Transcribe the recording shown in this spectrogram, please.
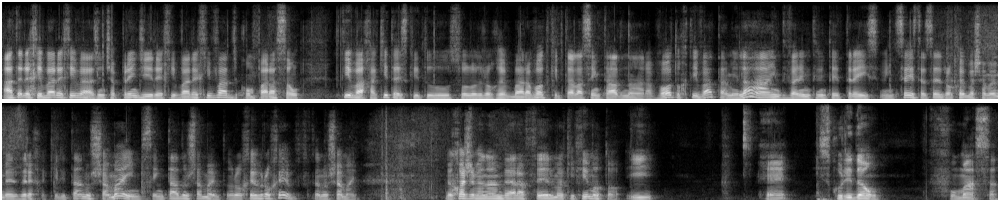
Até Rechivar Rechivar, a gente aprende Rechivar Rechivar de comparação. Tivah, aqui está escrito Solo Rochev Baravot, que ele está lá sentado na Aravot. Tivah está lá em Dvarim 33, 26, está escrito Rochev Bashamay Bezrecha, que ele está no Shamaim, sentado no Shamaim. Então Rochev Rochev fica no Shamaim. Mechoshev Anam Vera Ferma Kifimoto. E é, escuridão, fumaça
